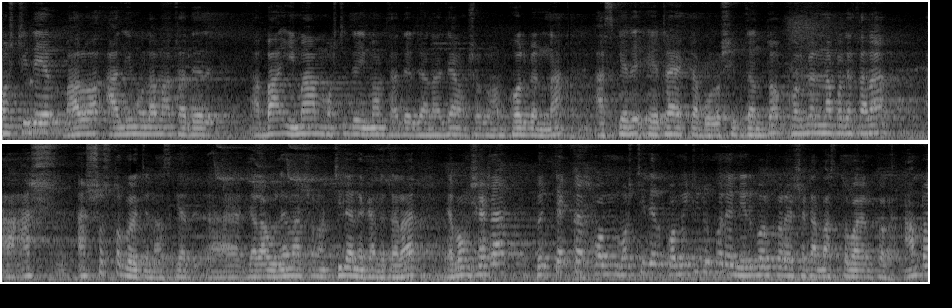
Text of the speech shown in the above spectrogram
মসজিদে ভালো আলিম ওলামা তাদের, বা ইমাম, মসজিদের ইমাম তাদের জানাজায় অংশগ্রহণ করবেন না। আজকের এটা একটা বড় সিদ্ধান্ত। করবেন না বলে তারা আশ্বস্ত করেছেন আজকের যারা উলেমা সমাজ ছিলেন এখানে তারা। এবং সেটা প্রত্যেকটা মসজিদের কমিটির উপরে নির্ভর করে সেটা বাস্তবায়ন করা। আমরা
